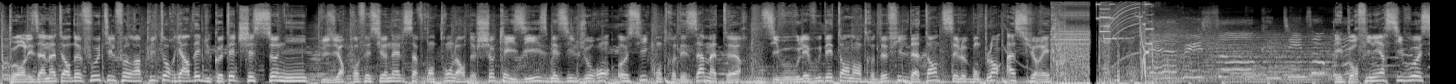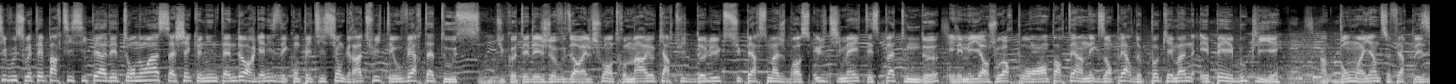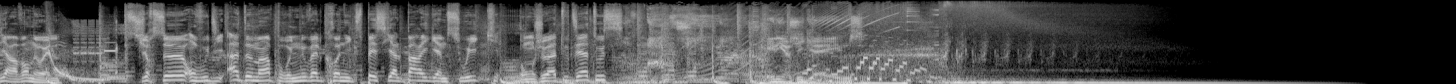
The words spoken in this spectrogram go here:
Pour les amateurs de foot, il faudra plutôt regarder du côté de chez Sony. Plusieurs professionnels s'affronteront lors de showcases, mais ils joueront aussi contre des amateurs. Si vous voulez vous détendre entre deux files d'attente, c'est le bon plan assuré. Et pour finir, si vous aussi vous souhaitez participer à des tournois, sachez que Nintendo organise des compétitions gratuites et ouvertes à tous. Du côté des jeux, vous aurez le choix entre Mario Kart 8 Deluxe, Super Smash Bros Ultimate et Splatoon 2. Et les meilleurs joueurs pourront remporter un exemplaire de Pokémon épée et bouclier. Un bon moyen de se faire plaisir avant Noël. Sur ce, on vous dit à demain pour une nouvelle chronique spéciale Paris Games Week. Bon jeu à toutes et à tous Games.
